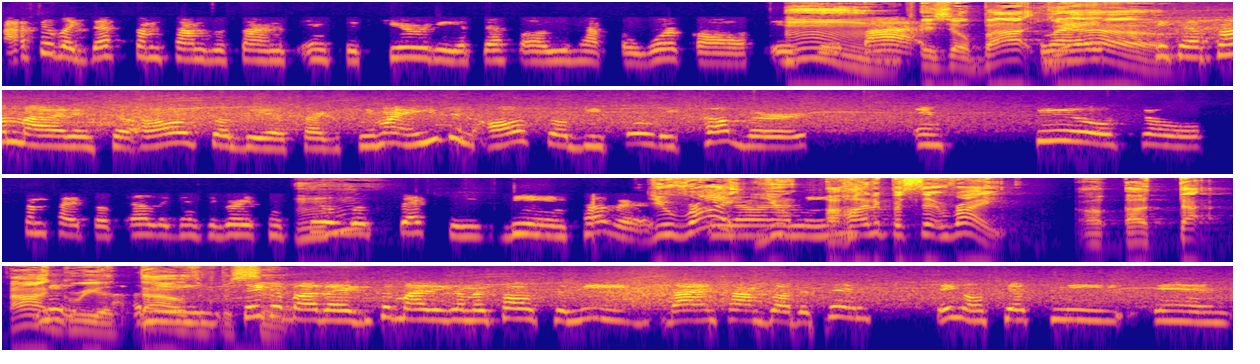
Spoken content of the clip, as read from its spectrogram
I feel like that's sometimes a sign of insecurity if that's all you have to work off is your Mm, body. is your body? right? Yeah. Because somebody should also be attracted to you. Right? You can also be fully covered and still show some type of elegance and grace and still Mhm. look sexy being covered. You're right. You know what You I mean? 100 percent right. Uh, uh, th- I agree a I thousand mean, percent. Think about it. If somebody's gonna talk to me nine times out of ten, they're gonna catch me in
